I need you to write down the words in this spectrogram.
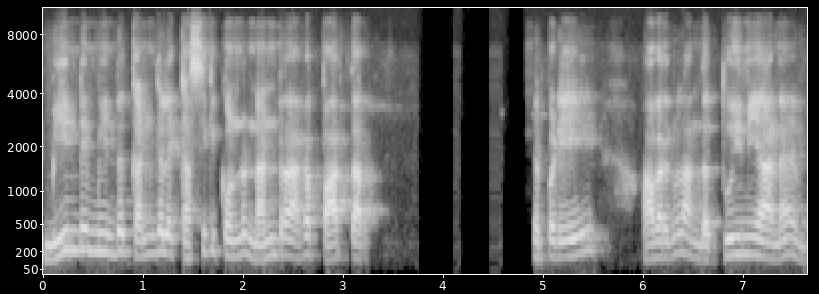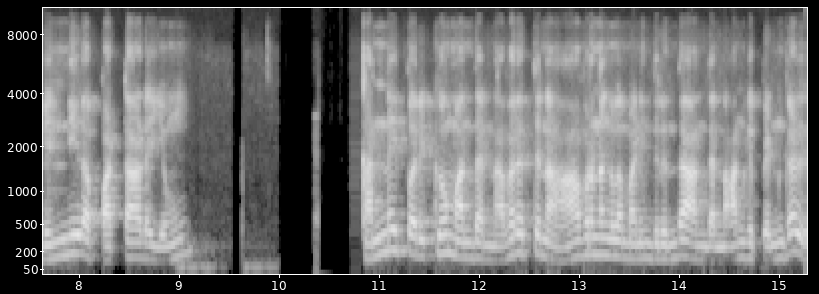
மீண்டும் மீண்டும் கண்களை கசக்கிக் கொண்டு நன்றாக பார்த்தார். எப்படி? அவர்கள் அந்த தூய்மையான வெண்ணிற பட்டாடையும் கண்ணை பறிக்கும் அந்த நவரத்தின ஆவரணங்களும் அணிந்திருந்த அந்த நான்கு பெண்கள்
